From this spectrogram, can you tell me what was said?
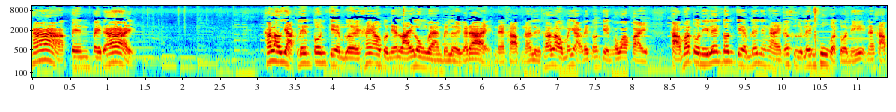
ถ้าเป็นไปได้ ถ้าเราอยากเล่นต้นเกมเลย ให้เอาตัวนี้ไลท์ลงแวนไปเลยก็ได้นะครับนะหรือถ้าเราไม่อยากเล่นต้นเกมก็ว่าไป ถามว่าตัวนี้เล่นต้นเกมเล่นยังไง ก็คือเล่นคู่กับตัวนี้นะครับ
